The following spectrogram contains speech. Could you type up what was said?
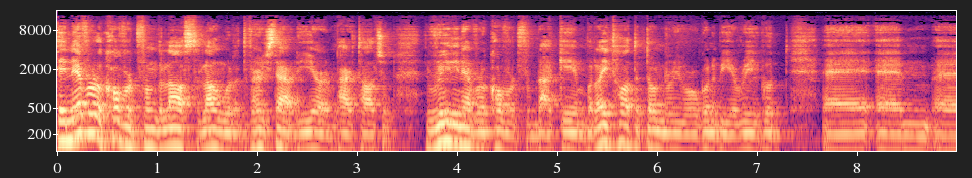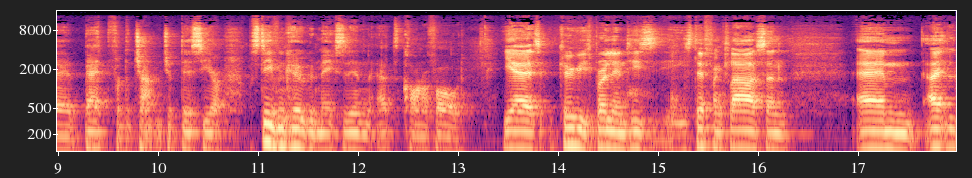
they never recovered from the loss to Longwood at the very start of the year in Páirc Tailteann. They really never recovered from that game. But I thought that Dunderry were going to be a real good uh, um, uh, bet for the championship this year. Stephen Coogan makes it in at corner forward. Yeah, Coogie's brilliant. He's he's different class and um, I,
